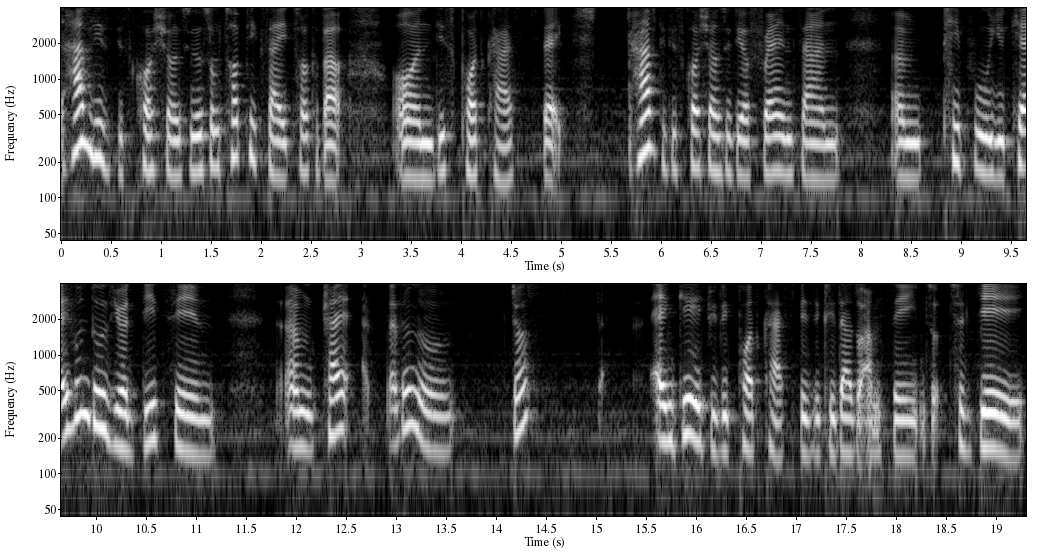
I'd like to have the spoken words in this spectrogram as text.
have these discussions. You know, some topics I talk about on this podcast. Like have the discussions with your friends and um people you care, even those you're dating. Um, try I don't know, just engage with the podcast. Basically, that's what I'm saying. So today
